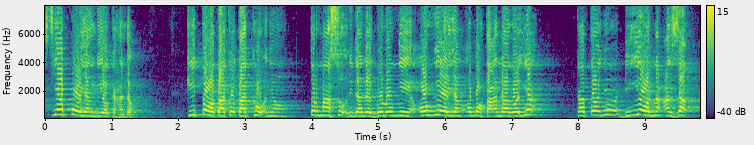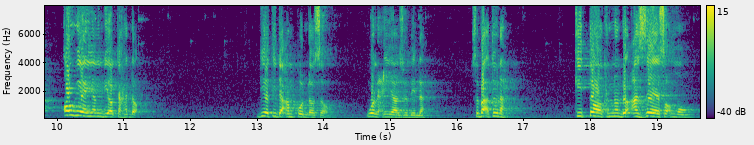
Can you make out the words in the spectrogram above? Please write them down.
siapa yang dia kehendak. Kita takut-takutnya termasuk di dalam golongan orang yang Allah Taala royak katanya dia nak azab orang yang dia kehendak. Dia tidak ampun dosa. Wal billah. Sebab itulah kita kena doa azab semua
